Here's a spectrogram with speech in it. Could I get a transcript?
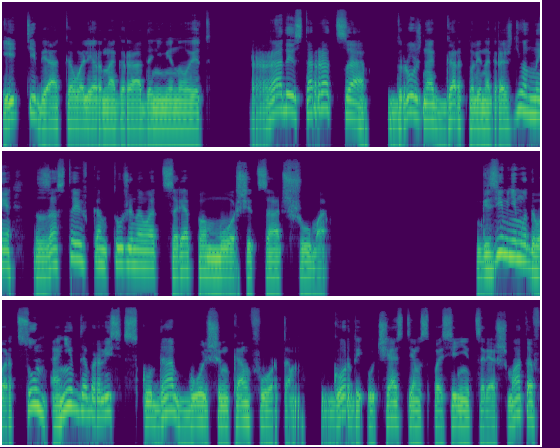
И тебя, кавалер, награда не минует. Рады стараться!» дружно гаркнули награжденные, заставив контуженного царя поморщиться от шума. К Зимнему дворцу они добрались с куда большим комфортом. Гордый участием в спасении царя Шматов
